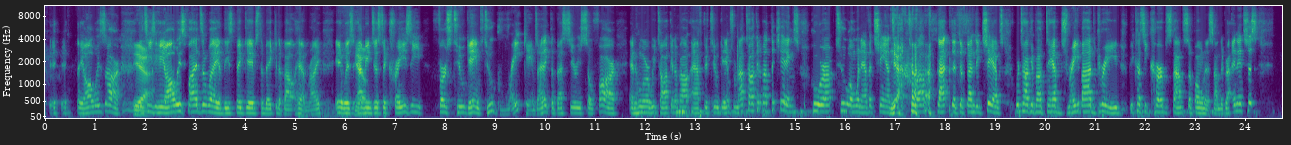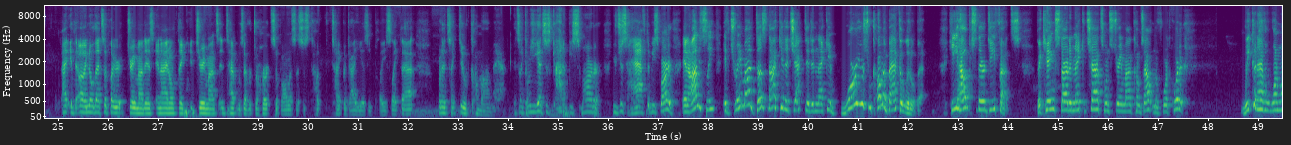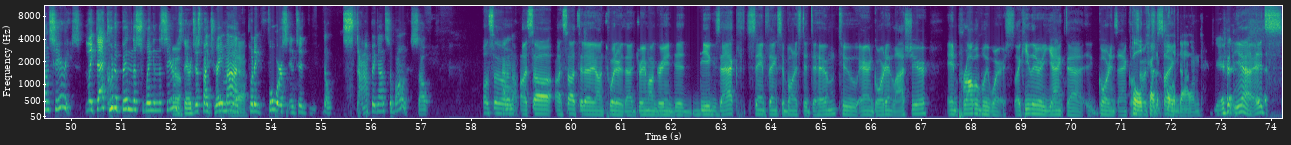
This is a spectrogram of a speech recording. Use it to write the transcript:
they always are. Yeah. It's easy. He always finds a way in these big games to make it about him, right? It was, yep. I mean, just a crazy first two games, two great games. I think the best series so far. And who are we talking about after two games? We're not talking about the Kings, who are up 2 0 and have a chance yeah. to upset the defending champs. We're talking about damn Draymond Green because he curb stomped Sabonis on the ground. And it's just. I, I know that's a player Draymond is, and I don't think Draymond's intent was ever to hurt Sabonis. That's just the type of guy he is. He plays like that. But it's like, dude, come on, man. It's like, I mean, you guys just got to be smarter. You just have to be smarter. And honestly, if Draymond does not get ejected in that game, Warriors were coming back a little bit. He helps their defense. The Kings started making shots once Draymond comes out in the fourth quarter. We could have a 1 1 series. Like that could have been the swing in the series yeah. there just by Draymond yeah. putting force into you know, stomping on Sabonis. So also, I, I, saw I saw today on Twitter that Draymond Green did the exact same thing Sabonis did to him to Aaron Gordon last year, and probably worse. Like he literally yanked at Gordon's ankle. Pulled, so tried to pull him down. Yeah, yeah, it's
